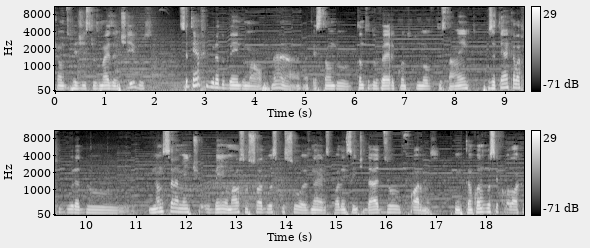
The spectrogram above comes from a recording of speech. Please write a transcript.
que é um dos registros mais antigos, você tem a figura do bem e do mal, né? A questão do tanto do Velho quanto do Novo Testamento. Você tem aquela figura do não necessariamente o bem e o mal são só duas pessoas, né? Eles podem ser entidades ou formas. Então, quando você coloca,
